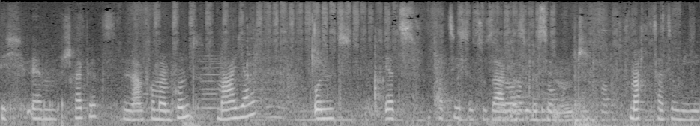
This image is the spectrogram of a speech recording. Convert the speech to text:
Ich ähm, schreibe jetzt den Namen von meinem Hund, Maya, und jetzt verziehe ich sozusagen das ein bisschen und mache es halt so wie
